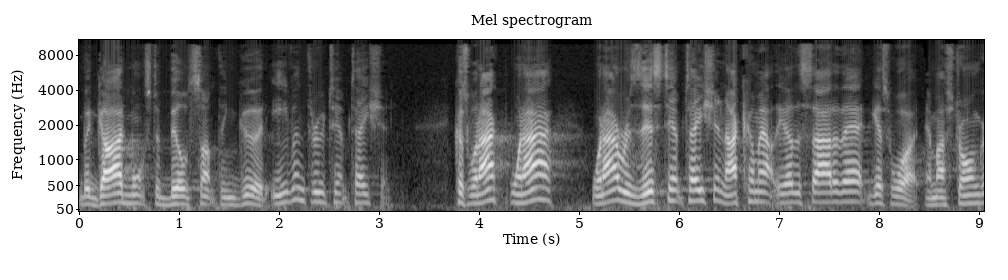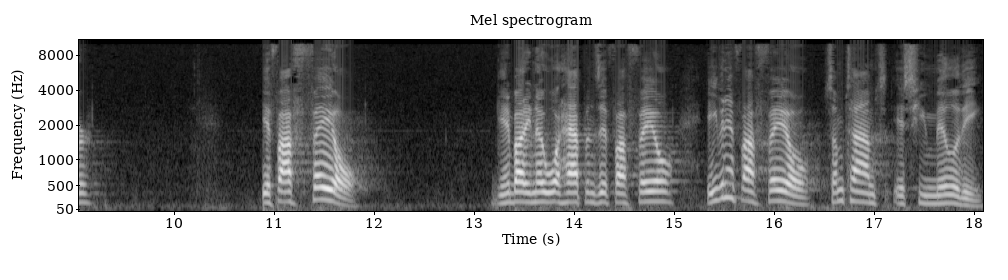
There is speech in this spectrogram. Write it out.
but God wants to build something good, even through temptation. Because when I, when, I, when I resist temptation, I come out the other side of that, guess what? Am I stronger? If I fail, anybody know what happens if I fail? Even if I fail, sometimes it's humility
